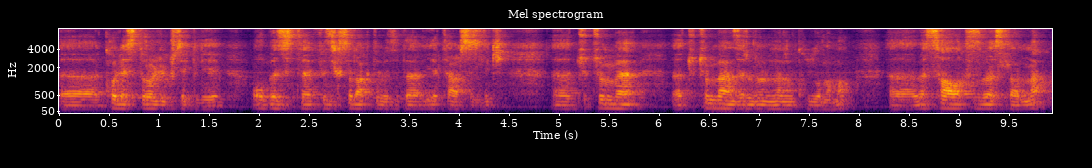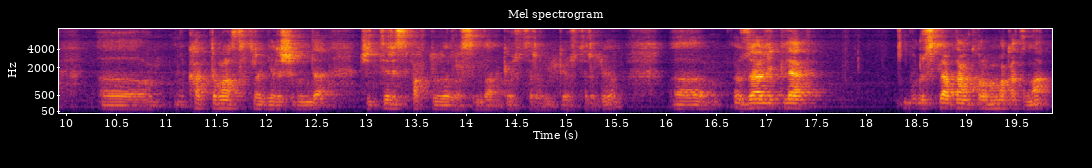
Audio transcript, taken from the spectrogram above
e, kolesterol yüksekliği, obezite, fiziksel aktivitede yetersizlik, e, tütün ve e, tütün benzeri ürünlerin kullanımı ve sağlıksız beslenme kalp damar hastalıkları gelişiminde ciddi risk faktörleri arasında gösteril- gösteriliyor. Özellikle bu risklerden korunmak adına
